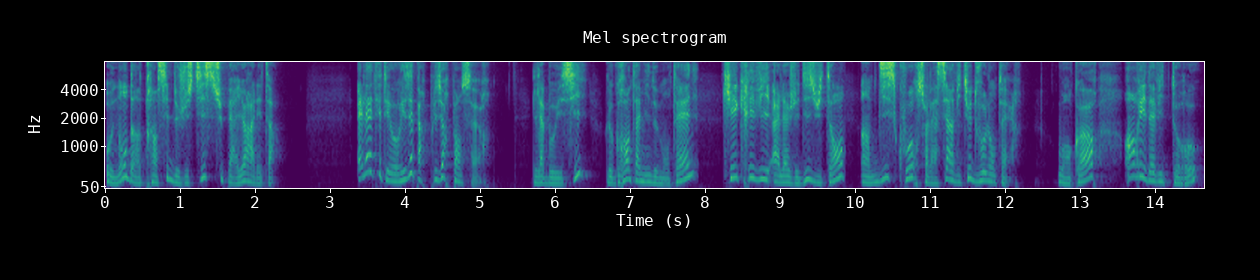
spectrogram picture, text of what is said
au nom d'un principe de justice supérieur à l'État. Elle a été théorisée par plusieurs penseurs. La Boétie, le grand ami de Montaigne, qui écrivit à l'âge de 18 ans un discours sur la servitude volontaire. Ou encore Henri David Thoreau,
